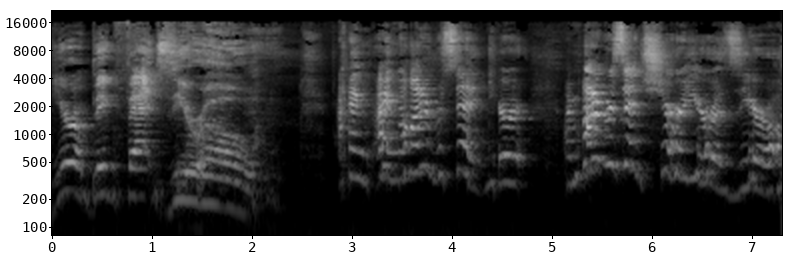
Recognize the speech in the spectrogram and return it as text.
You're a big fat zero. I'm, I'm 100%. You're. I'm 100% sure you're a zero.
